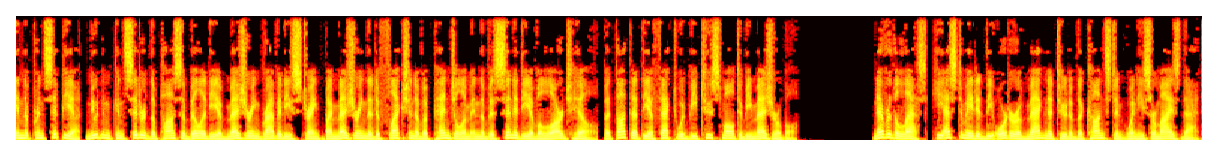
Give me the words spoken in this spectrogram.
In the Principia, Newton considered the possibility of measuring gravity's strength by measuring the deflection of a pendulum in the vicinity of a large hill, but thought that the effect would be too small to be measurable. Nevertheless, he estimated the order of magnitude of the constant when he surmised that,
